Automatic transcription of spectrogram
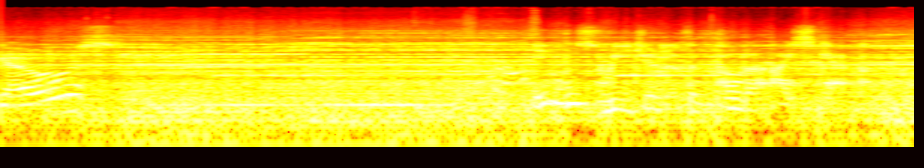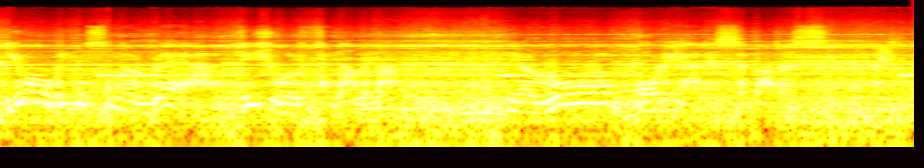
goes. In this region of the polar ice cap, you are witnessing a rare visual phenomenon. The aurora borealis above us.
